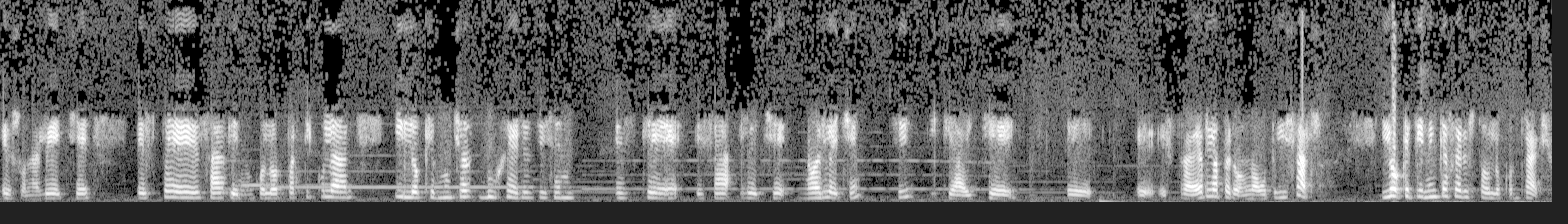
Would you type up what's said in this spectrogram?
es una leche espesa, tiene un color particular y lo que muchas mujeres dicen es que esa leche no es leche, ¿sí? Y que hay que eh, eh, extraerla pero no utilizarla. Lo que tienen que hacer es todo lo contrario,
